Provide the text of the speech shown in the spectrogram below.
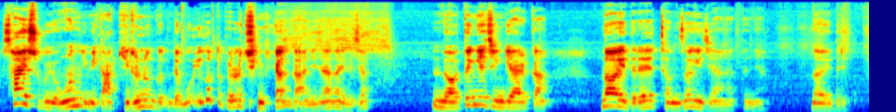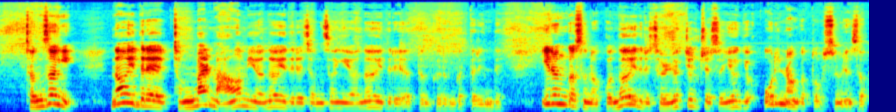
사회수부 용왕님이 다 기르는 건데 뭐 이것도 별로 징계한 거 아니잖아요. 그죠? 근데 어떤 게 징계할까? 너희들의 정성이지 않았더냐. 너희들이 정성이 너희들의 정말 마음이요 너희들의 정성이요 너희들의 어떤 그런 것들인데 이런 것은 없고 너희들이 전력질주에서 여기 올인한 것도 없으면서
